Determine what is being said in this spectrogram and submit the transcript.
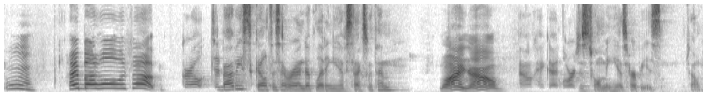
Mm. Hey, butthole, what's up? Girl, did Bobby Skeltis ever end up letting you have sex with him? Why now? Oh, okay, good. Laura just told me he has herpes. So,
